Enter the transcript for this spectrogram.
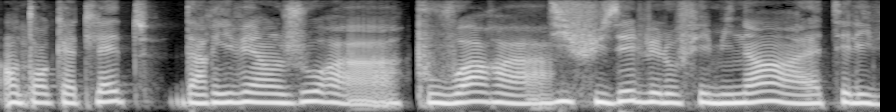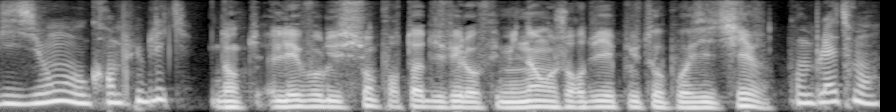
en tant qu'athlète, d'arriver un jour à pouvoir euh, diffuser le vélo féminin à la télévision, au grand public. Donc l'évolution pour toi du vélo féminin aujourd'hui est plutôt positive? Complètement,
